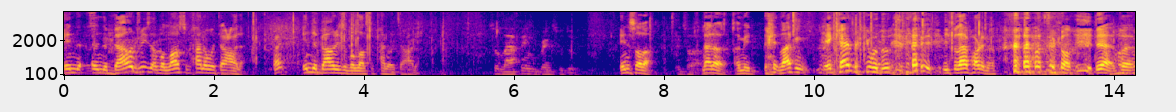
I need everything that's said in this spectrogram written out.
in in the boundaries of Allah Subhanahu wa Taala right? In the boundaries of Allah subhanahu wa ta'ala. So laughing breaks wudu. In salah. In salah. No, no. I mean, laughing, it can break your wudu if you laugh hard enough. What's it called? Yeah, but.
